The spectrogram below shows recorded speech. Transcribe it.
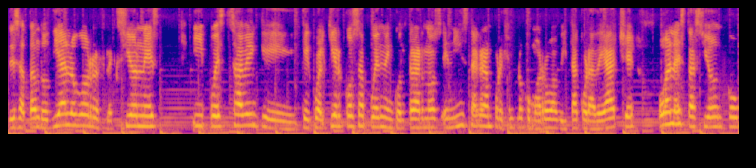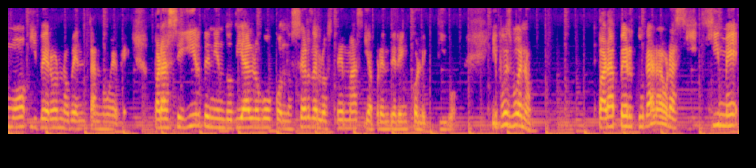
desatando diálogo, reflexiones, y pues saben que, cualquier cosa pueden encontrarnos en Instagram, por ejemplo, como arroba bitácora DH o a la estación como Ibero99 para seguir teniendo diálogo, conocer de los temas y aprender en colectivo. Y pues bueno, para aperturar ahora sí, Jime,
